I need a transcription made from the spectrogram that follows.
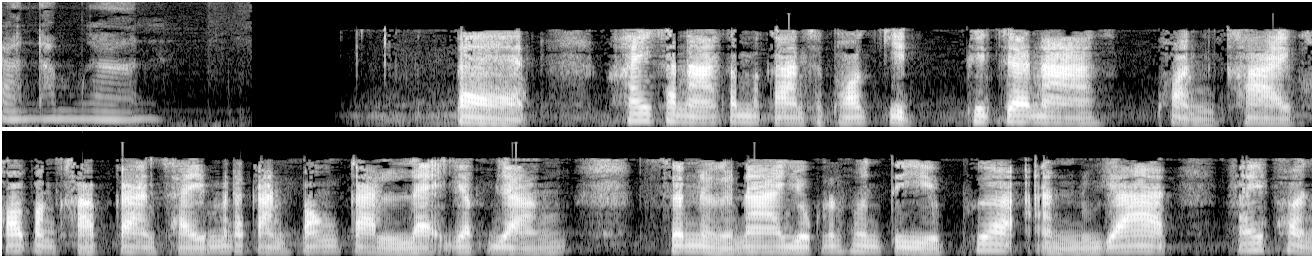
การทำงาน 8. ให้คณะกรรมการเฉพาะกิจพิจารณาผ่อนคลายข้อบังคับการใช้มาตรการป้องกันและยับยั้ง เสนอนายกรัฐมนตรีเพื่ออนุญาตให้ผ่อน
